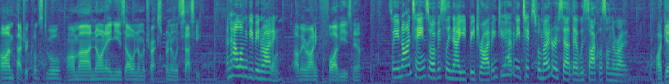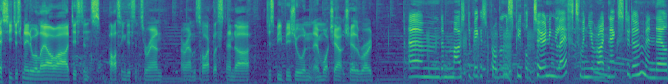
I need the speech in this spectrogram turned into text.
I'm Patrick Constable. I'm uh, 19 years old and I'm a track sprinter with SASI. And how long have you been riding? I've been riding for five years now. So you're 19, so obviously now you'd be driving. Do you have any tips for motorists out there with cyclists on the road? I guess you just need to allow uh, distance, passing distance around around the cyclist, and uh, just be visual and, and watch out and share the road. Um, the most, the biggest problem is people turning left when you're right next to them, and they'll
